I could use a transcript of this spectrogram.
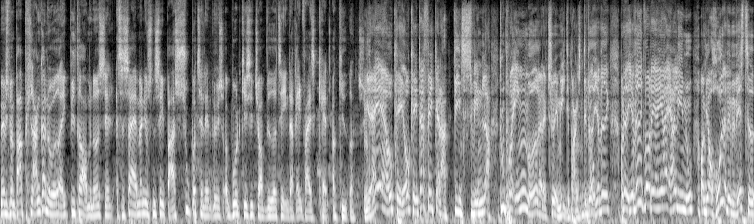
men hvis man bare planker noget og ikke bidrager med noget selv, altså, så er man jo sådan set bare super talentløs og burde give sit job videre til en, der rent faktisk kan og gider. Synes. Ja, ja, okay, okay, der fik jeg dig, din svindler. Du på ingen måde redaktør i mediebranchen, det ved jeg. Jeg ved ikke, på det, jeg ved ikke hvor det er, jeg er lige nu, om jeg overhovedet er ved bevidsthed,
